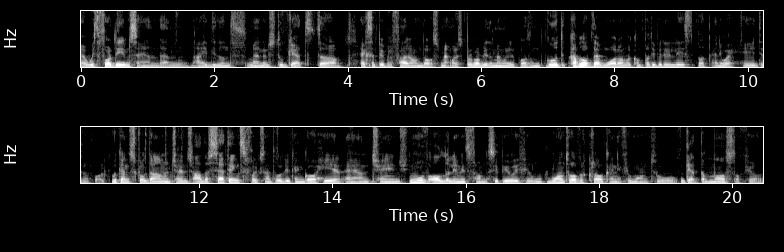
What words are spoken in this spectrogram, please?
uh, with 4 DIMMs and then I didn't manage to get the XMP profile on those memories. Probably the memory wasn't good. A couple of them were on the compatibility list, but anyway, it didn't work. We can scroll down and change other settings. For example, you can go here and change, move all the limits from the CPU if you want to overclock and if you want to get the most of your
